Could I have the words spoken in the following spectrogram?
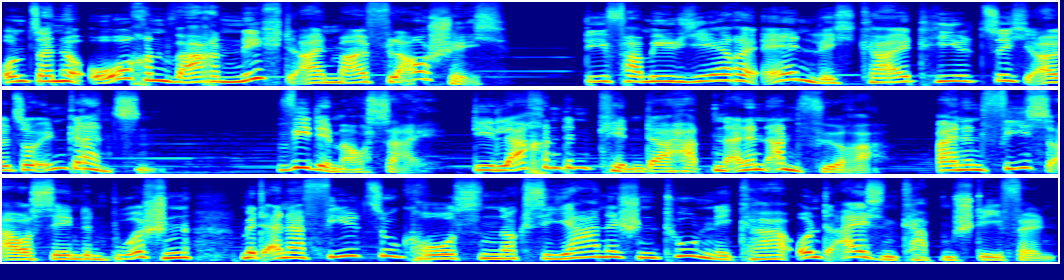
und seine Ohren waren nicht einmal flauschig. Die familiäre Ähnlichkeit hielt sich also in Grenzen. Wie dem auch sei, die lachenden Kinder hatten einen Anführer, einen fies aussehenden Burschen mit einer viel zu großen noxianischen Tunika und Eisenkappenstiefeln.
